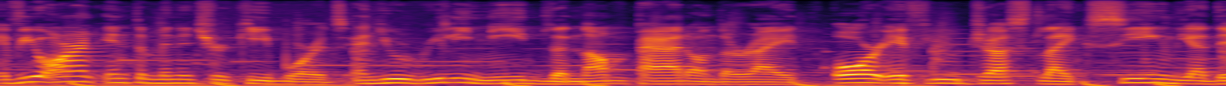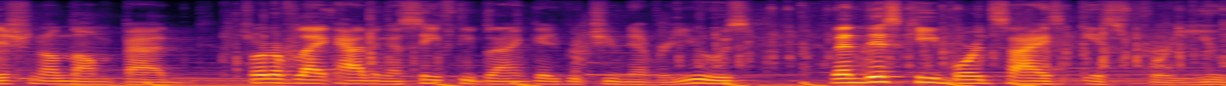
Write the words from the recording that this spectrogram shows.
If you aren't into miniature keyboards and you really need the numpad on the right, or if you just like seeing the additional numpad, sort of like having a safety blanket which you never use, then this keyboard size is for you.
